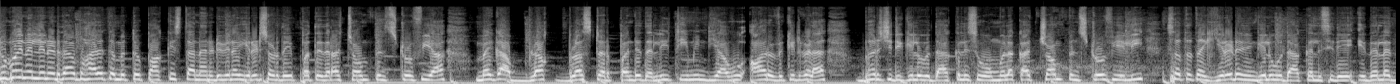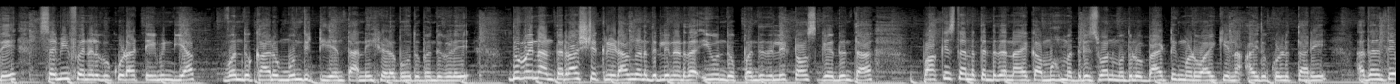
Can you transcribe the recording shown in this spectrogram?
ದುಬೈನಲ್ಲಿ ನಡೆದ ಭಾರತ ಮತ್ತು ಪಾಕಿಸ್ತಾನ ನಡುವಿನ ಎರಡ್ ಸಾವಿರದ ಇಪ್ಪತ್ತೈದರ ಚಾಂಪಿಯನ್ಸ್ ಟ್ರೋಫಿಯ ಮೆಗಾ ಬ್ಲಾಕ್ ಬ್ಲಾಸ್ಟರ್ ಪಂದ್ಯದಲ್ಲಿ ಟೀಂ ಇಂಡಿಯಾವು ಆರು ವಿಕೆಟ್ಗಳ ಭರ್ಜರಿ ಗೆಲುವು ದಾಖಲಿಸುವ ಮೂಲಕ ಚಾಂಪಿಯನ್ಸ್ ಟ್ರೋಫಿಯಲ್ಲಿ ಸತತ ಎರಡನೇ ಗೆಲುವು ದಾಖಲಿಸಿದೆ. ಇದಲ್ಲದೆ ಸೆಮಿಫೈನಲ್ಗೂ ಕೂಡ ಟೀಂ ಇಂಡಿಯಾ ಒಂದು ಕಾಲು ಮುಂದಿಟ್ಟಿದೆ ಅಂತಾನೆ ಹೇಳಬಹುದು ಬಂಧುಗಳೇ. ದುಬೈನ ಅಂತಾರಾಷ್ಟ್ರೀಯ ಕ್ರೀಡಾಂಗಣದಲ್ಲಿ ನಡೆದ ಈ ಒಂದು ಪಂದ್ಯದಲ್ಲಿ ಟಾಸ್ ಗೆದ್ದಂತ ಪಾಕಿಸ್ತಾನ ತಂಡದ ನಾಯಕ ಮೊಹಮ್ಮದ್ ರಿಜ್ವಾನ್ ಮೊದಲು ಬ್ಯಾಟಿಂಗ್ ಮಾಡುವ ಆಯ್ಕೆಯನ್ನು ಆಯ್ದುಕೊಳ್ಳುತ್ತಾರೆ. ಅದರಂತೆ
